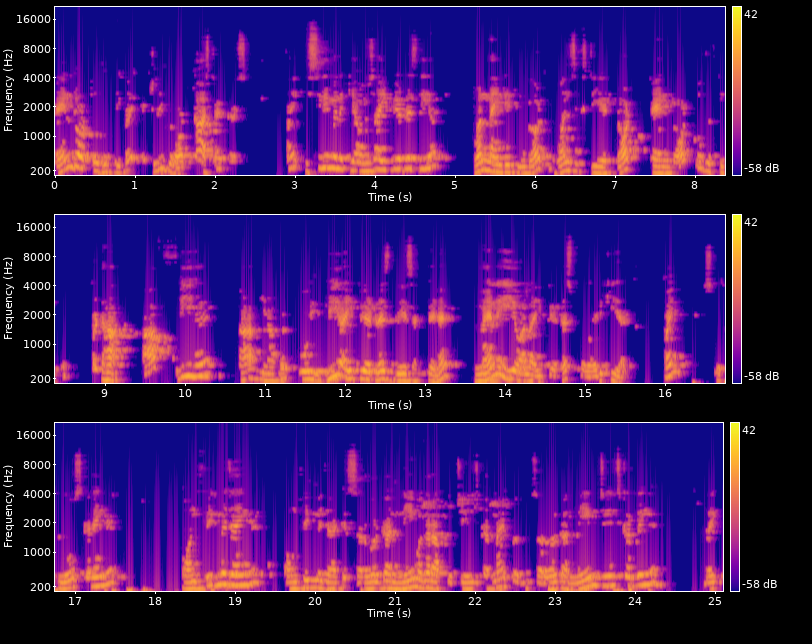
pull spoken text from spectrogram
Ten dot two fifty five actually broadcast address है इसलिए मैंने क्या कौन सा आईपी एड्रेस दिया? One ninety two dot one sixty eight dot ten dot two fifty five but हाँ आप फ्री है, आप यहाँ पर कोई भी आईपी एड्रेस दे सकते हैं। मैंने ये वाला आईपी एड्रेस प्रोवाइड किया है। फाइन इसको क्लोज करेंगे। कॉन्फ़िग में जाएँगे। कॉन्फ़िग में जाके सर्वर का नेम अगर आपको चेंज करना है तो सर्वर का नेम चेंज कर देंगे। लाइक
